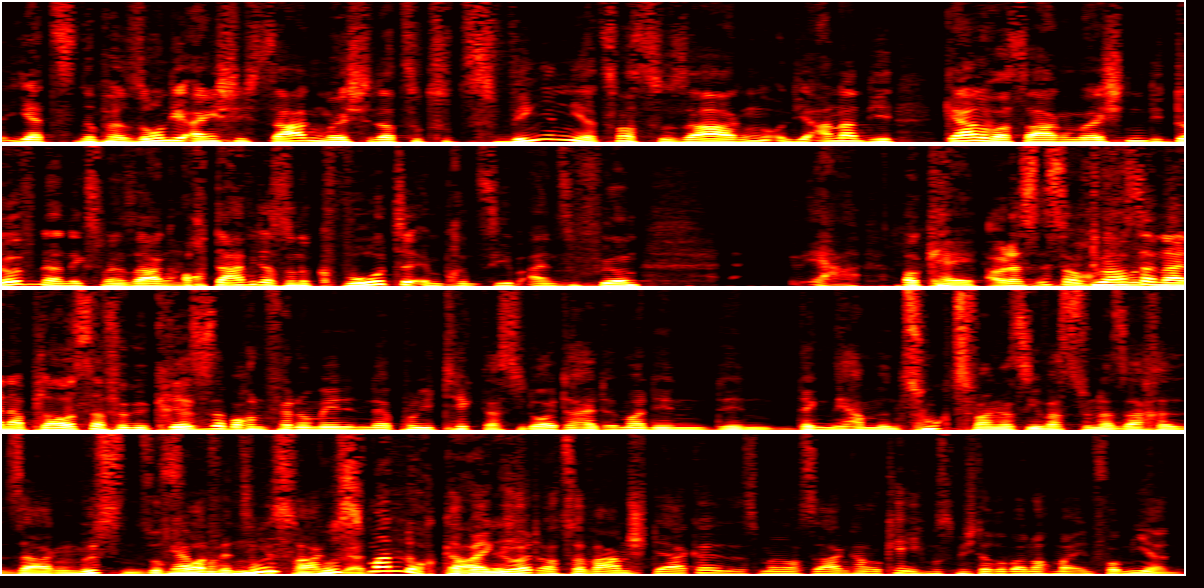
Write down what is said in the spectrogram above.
jetzt eine Person, die eigentlich nichts sagen möchte, dazu zu zwingen, jetzt was zu sagen und die anderen, die gerne was sagen möchten, die dürfen dann nichts mehr sagen, mhm. auch da wieder so eine Quote im Prinzip einzuführen. Ja, okay. Aber das ist auch du hast dann einen Applaus dafür gekriegt. Das ist aber auch ein Phänomen in der Politik, dass die Leute halt immer den, den denken, die haben einen Zugzwang, dass sie was zu einer Sache sagen müssen, sofort, ja, wenn sie gefragt muss werden. Muss man doch gar Dabei nicht. gehört auch zur wahren Stärke, dass man auch sagen kann, okay, ich muss mich darüber nochmal informieren.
